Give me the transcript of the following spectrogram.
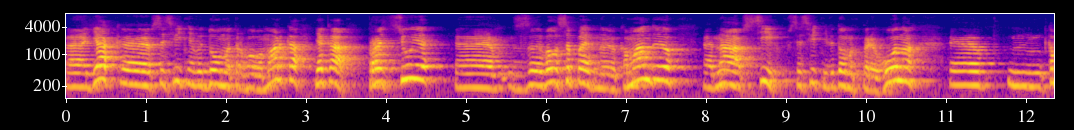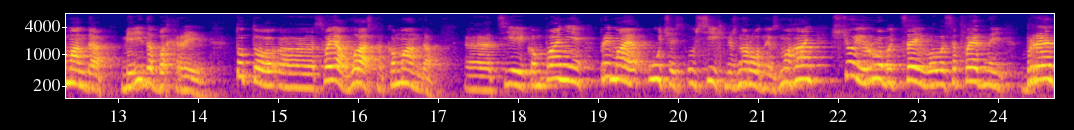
е, як е, всесвітньо відома торгова марка, яка працює е, з велосипедною командою на всіх всесвітньо відомих перегонах. Е, Команда Міріда Бахрейн. Тобто е, своя власна команда е, цієї компанії приймає участь у всіх міжнародних змагань, що і робить цей велосипедний бренд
